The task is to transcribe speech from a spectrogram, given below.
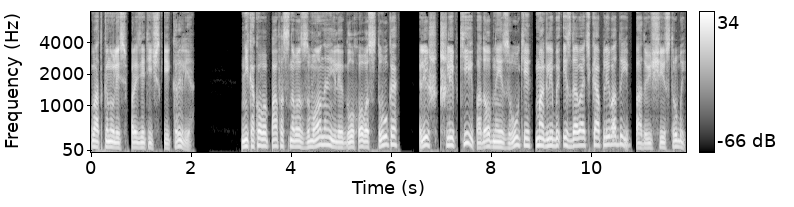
воткнулись в паразитические крылья. Никакого пафосного звона или глухого стука, лишь шлепки, подобные звуки, могли бы издавать капли воды, падающие с трубы.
